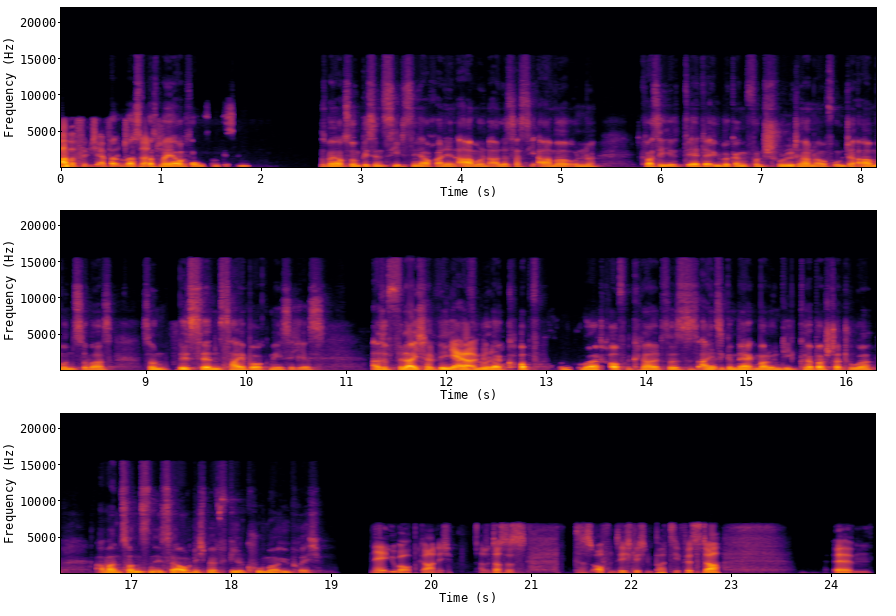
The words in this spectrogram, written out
Aber finde ich einfach Was, interessant. was man ja auch dann so ein bisschen, was man ja auch so ein bisschen sieht, sind ja auch an den Armen und alles, dass die Arme und quasi der, der Übergang von Schultern auf Unterarme und sowas so ein bisschen Cyborg-mäßig ist. Also vielleicht halt wirklich Ja, einfach nur der genau. Kopf von Kuma draufgeknallt, so ist das einzige Merkmal und die Körperstatur, aber ansonsten ist ja auch nicht mehr viel Kuma übrig. Nee, überhaupt gar nicht. Also das ist, das ist offensichtlich ein Pazifista. Ähm,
